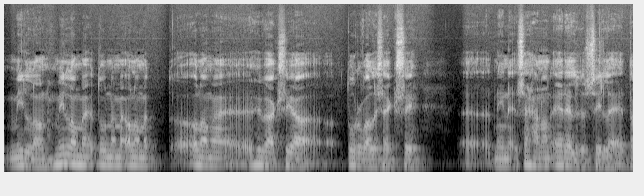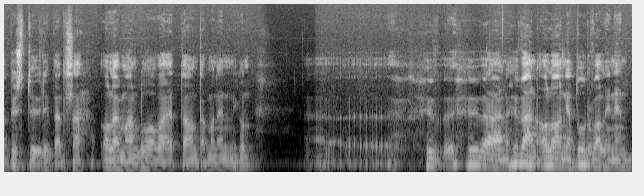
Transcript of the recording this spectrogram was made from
milloin, milloin me tunnemme olemme, olemme hyväksi ja turvalliseksi, niin sehän on edellytys sille, että pystyy ylipäätänsä olemaan luova, että on tämmöinen niin kuin, hy, hyvän, hyvän olon ja turvallinen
